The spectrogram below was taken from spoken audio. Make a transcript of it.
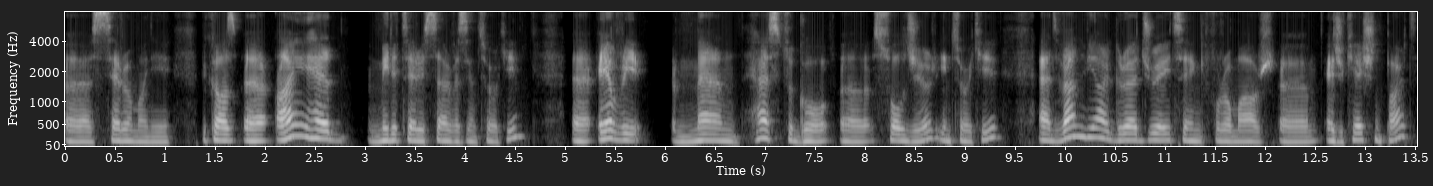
uh, ceremony because uh, I had military service in Turkey. Uh, every man has to go uh, soldier in Turkey, and when we are graduating from our um, education part,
